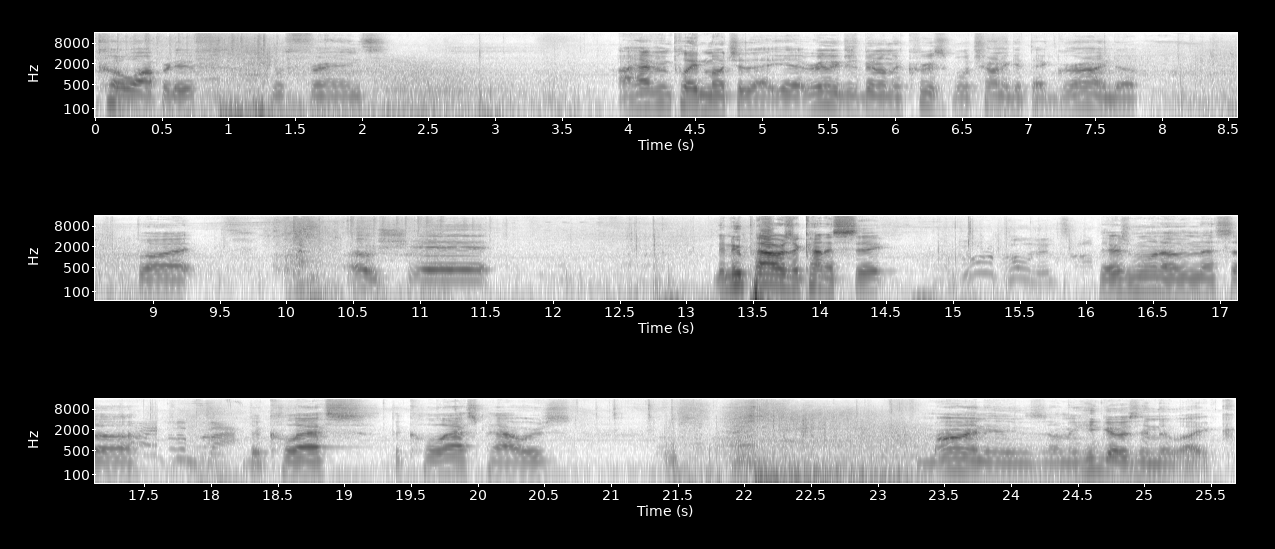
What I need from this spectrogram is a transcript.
cooperative with friends. I haven't played much of that yet. Really, just been on the Crucible trying to get that grind up. But oh shit! The new powers are kind of sick. There's one of them. That's uh the class the class powers. Mine is I mean he goes into like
